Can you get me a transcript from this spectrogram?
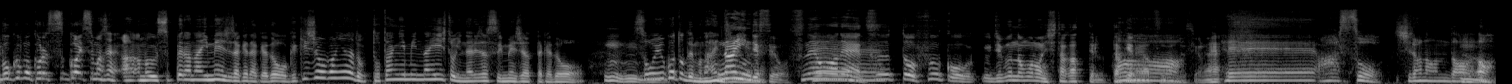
僕もこれすごいすみません。ああの薄っぺらなイメージだけだけど劇場版になると途端にみんないい人になりだすイメージあったけど、うんうんうん。そういうことでもないんですよね。ないんですよ。スネ夫はねずっと風子を自分のものに従ってるだけのやつなんですよね。へえあそう。知らなんだ、うん。あ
